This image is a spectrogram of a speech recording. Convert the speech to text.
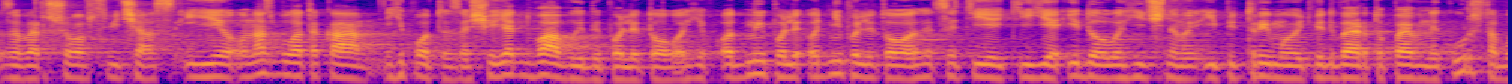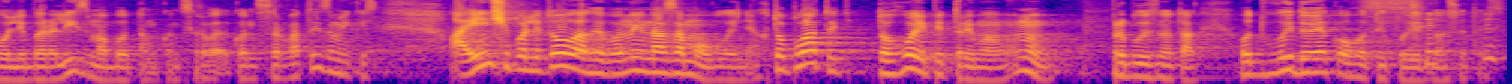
завершував свій час, і у нас була така гіпотеза, що є два види політологів. Одні, полі, одні політологи це ті, які є ідеологічними і підтримують відверто певний курс або лібералізм, або там консерва, консерватизм якийсь. А інші політологи вони на замовлення. Хто платить, того і підтримуємо. Ну приблизно так. От ви до якого типу відноситесь?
